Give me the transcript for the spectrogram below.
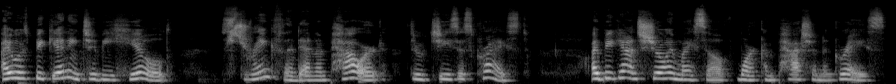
I was beginning to be healed, strengthened, and empowered through Jesus Christ. I began showing myself more compassion and grace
